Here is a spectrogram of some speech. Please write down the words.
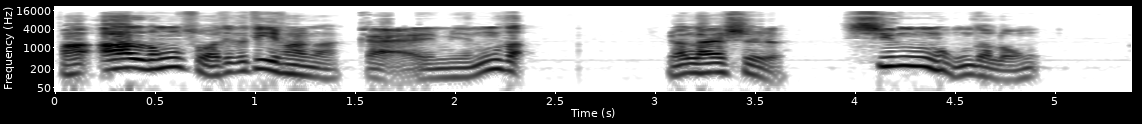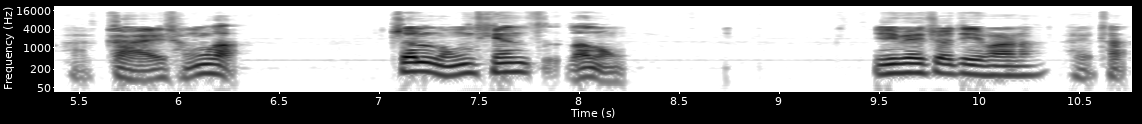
把安龙所这个地方呢改名字，原来是兴隆的隆。啊，改成了真龙天子的龙，因为这地方呢，哎，他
